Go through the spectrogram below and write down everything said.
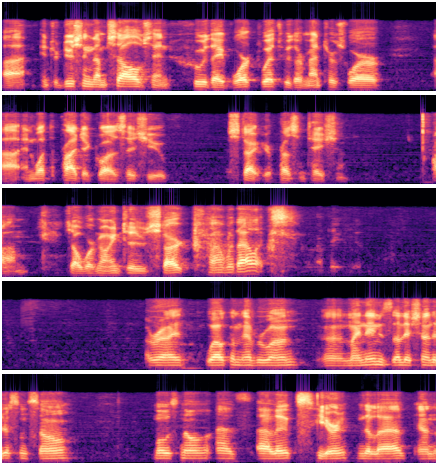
uh, introducing themselves and who they've worked with, who their mentors were, uh, and what the project was as you start your presentation. Um, so we're going to start uh, with Alex. All right, welcome everyone. Uh, my name is Alexandre Assunção, most known as Alex here in the lab, and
